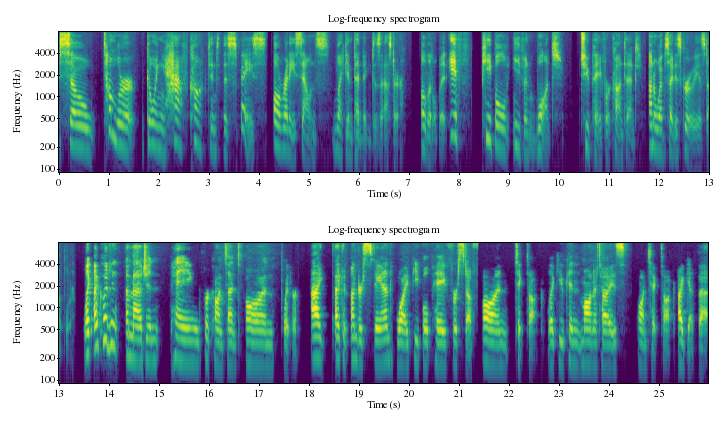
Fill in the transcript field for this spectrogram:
So, Tumblr going half cocked into this space already sounds like impending disaster a little bit. If people even want to pay for content on a website as screwy as Tumblr. Like I couldn't imagine paying for content on Twitter. I I can understand why people pay for stuff on TikTok. Like you can monetize on TikTok. I get that.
